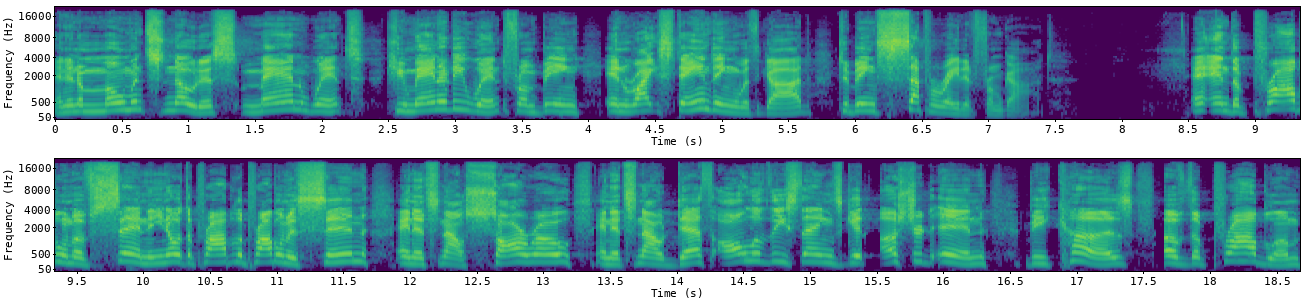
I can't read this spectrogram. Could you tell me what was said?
And in a moment's notice, man went, humanity went from being in right standing with God to being separated from God. And, and, the problem of sin, and you know what the problem? The problem is sin, and it's now sorrow, and it's now death. All of these things get ushered in because of the problem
